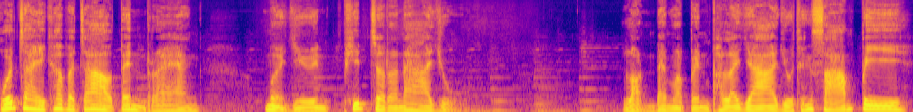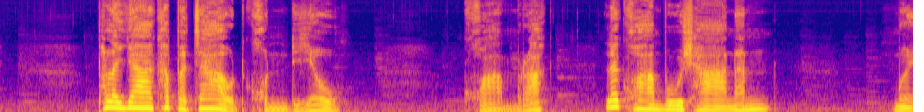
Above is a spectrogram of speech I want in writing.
หัวใจข้าพเจ้าเต้นแรง เมื่อยืนพิจารณาอยู่ หล่อนได้มาเป็นภรรยาอยู่ถึงสามปี ภรรยาข้าพเจ้าคนเดียว ความรักและความบูชานั้น เมื่อ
